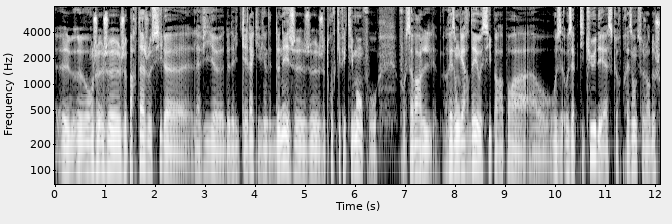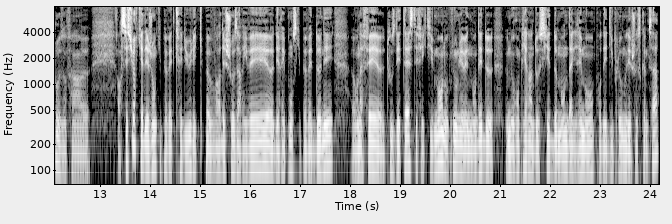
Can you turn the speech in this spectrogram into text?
euh, euh je, je, je, partage aussi l'avis la, euh, de David Kayla qui vient d'être donné. Je, je, trouve qu'effectivement, faut, faut savoir raison garder aussi par rapport à, aux, aux, aptitudes et à ce que représente ce genre de choses. Enfin, alors c'est sûr qu'il y a des gens qui peuvent être crédules et qui peuvent voir des choses arriver, des réponses qui peuvent être données. on a fait tous des tests effectivement, donc nous on lui avait demandé de, de nous remplir un dossier de demande d'agrément pour des diplômes ou des choses comme ça.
